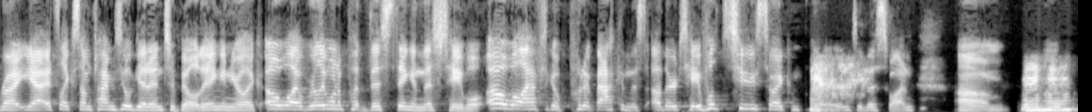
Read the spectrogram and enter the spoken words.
Right. Yeah. It's like sometimes you'll get into building and you're like, oh, well, I really want to put this thing in this table. Oh, well, I have to go put it back in this other table too so I can put it into this one. Um, mm-hmm.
